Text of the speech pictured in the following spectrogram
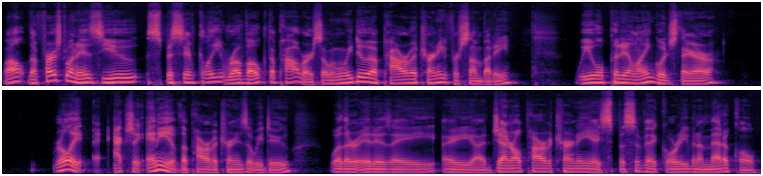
Well, the first one is you specifically revoke the power. So when we do a power of attorney for somebody, we will put in language there, really, actually, any of the power of attorneys that we do, whether it is a, a, a general power of attorney, a specific, or even a medical,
